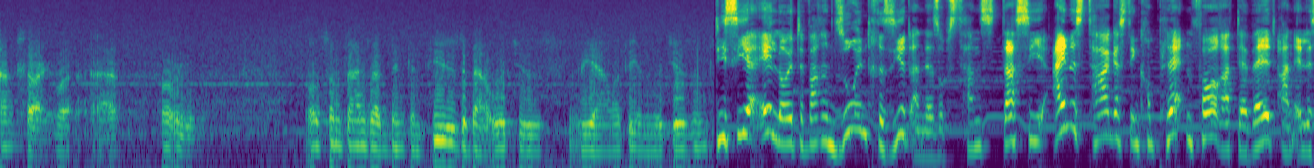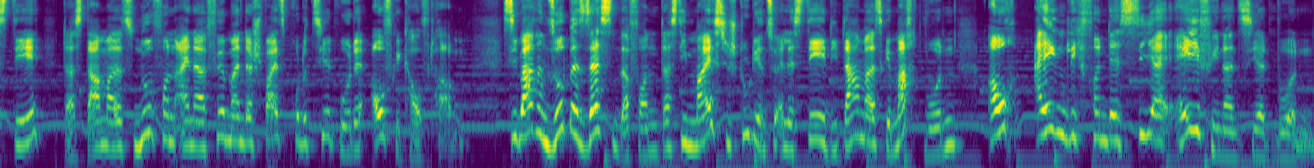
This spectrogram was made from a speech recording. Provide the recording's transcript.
I'm sorry. What? Uh, what Die CIA-Leute waren so interessiert an der Substanz, dass sie eines Tages den kompletten Vorrat der Welt an LSD, das damals nur von einer Firma in der Schweiz produziert wurde, aufgekauft haben. Sie waren so besessen davon, dass die meisten Studien zu LSD, die damals gemacht wurden, auch eigentlich von der CIA finanziert wurden.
